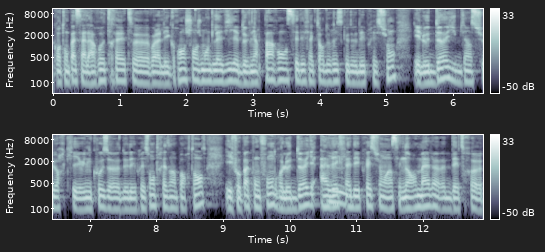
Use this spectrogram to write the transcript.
quand on passe à la retraite, voilà, les grands changements de la vie et devenir parent, c'est des facteurs de risque de dépression et le deuil bien sûr qui est une cause de dépression très importante et il faut pas confondre le deuil avec mmh. la dépression hein. c'est normal d'être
